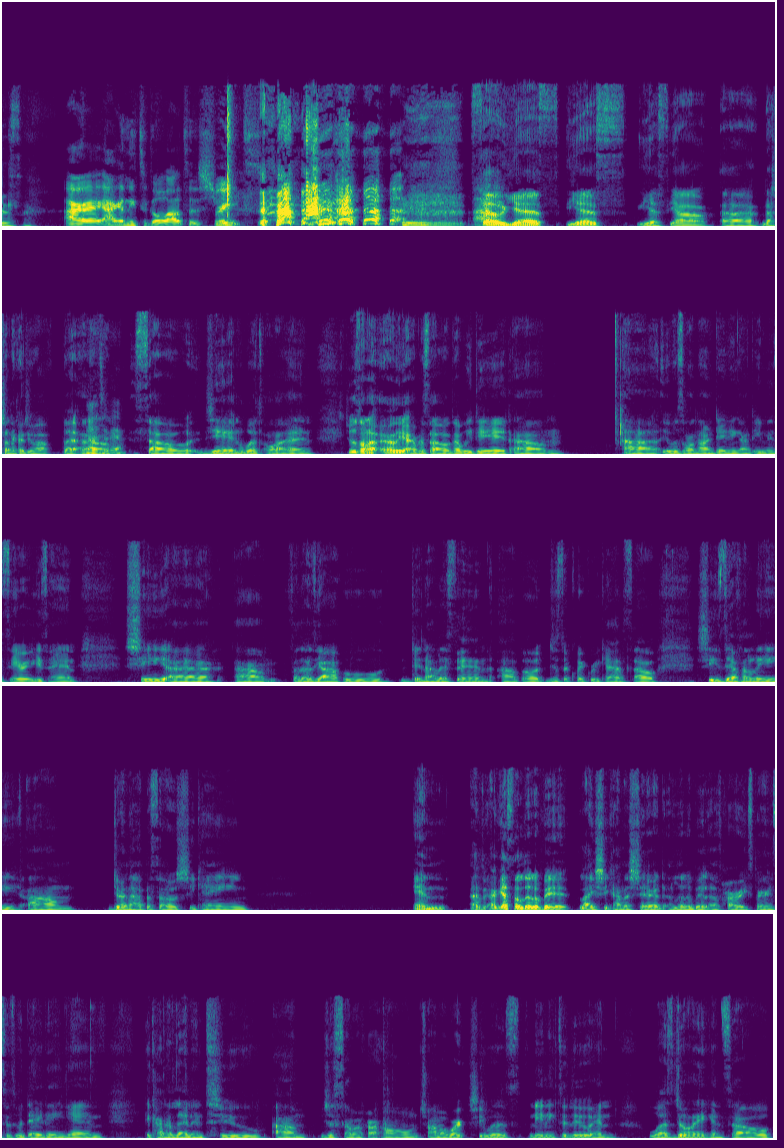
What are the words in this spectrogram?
all right, I need to go out to the streets. so yes, yes, yes, y'all. Uh, not trying to cut you off, but um, no, it's okay. So Jen was on. She was on an earlier episode that we did. Um, uh, it was on our Dating Our Demon series, and she, uh, um, for those y'all who did not listen, uh, but just a quick recap. So she's definitely, um, during the episode, she came and I, I guess a little bit like she kind of shared a little bit of her experiences with dating and it kind of led into um, just some of her own trauma work she was needing to do and was doing. And so,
